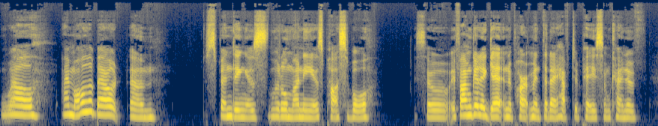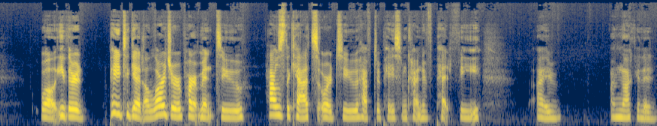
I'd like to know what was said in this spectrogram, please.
Well, I'm all about um, spending as little money as possible. So if I'm going to get an apartment that I have to pay some kind of, well, either pay to get a larger apartment to house the cats or to have to pay some kind of pet fee, I, I'm not going to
